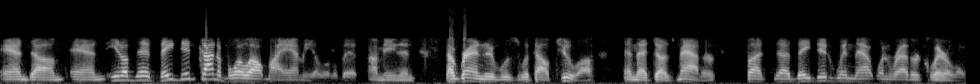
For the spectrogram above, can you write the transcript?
and um, and you know they, they did kind of blow out Miami a little bit. I mean, and now granted it was without Tua, and that does matter, but uh, they did win that one rather clearly.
